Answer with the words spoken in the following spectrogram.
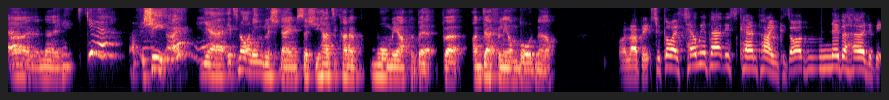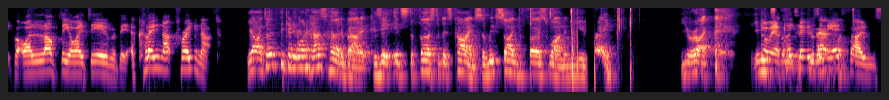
oh Um, the name? yeah. I think She, so, I- yeah, it's not an English name, so she had to kind of warm me up a bit. But I'm definitely on board now. I love it. So, guys, tell me about this campaign because I've never heard of it, but I love the idea of it. A clean up prenup. Yeah, I don't think anyone has heard about it because it, it's the first of its kind. So we've signed the first one in the UK. You're right. You need Sorry, I to keep losing the that headphones.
